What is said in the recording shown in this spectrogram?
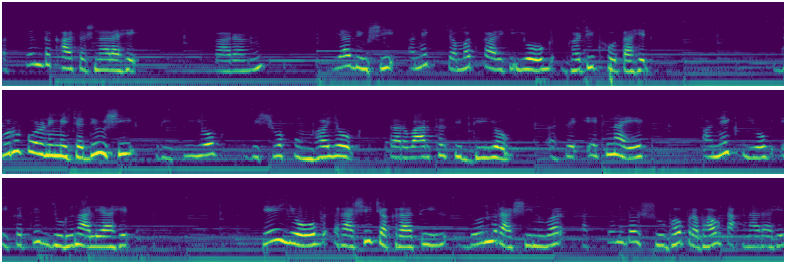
अत्यंत खास असणार आहे. कारण या दिवशी अनेक चमत्कारिक योग घटित होत आहेत. गुरुपौर्णिमेच्या दिवशी प्रीती योग विश्वकुंभ योग सर्वार्थ सिद्धी योग असे एक ना एक अनेक योग एकत्रित जुळून आले आहेत. हे योग राशीचक्रातील दोन राशींवर अत्यंत शुभ प्रभाव टाकणार आहेत.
